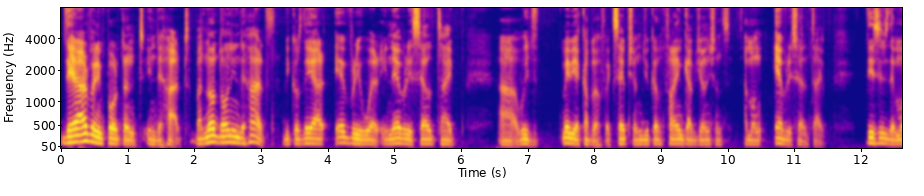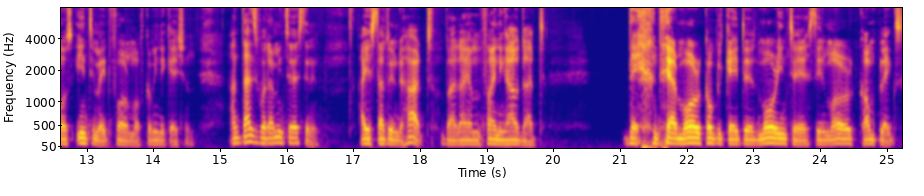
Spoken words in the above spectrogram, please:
They are very important in the heart, but not only in the heart, because they are everywhere in every cell type, uh, with maybe a couple of exceptions. You can find gap junctions among every cell type. This is the most intimate form of communication. And that's what I'm interested in. I started in the heart, but I am finding out that they, they are more complicated, more interesting, more complex,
